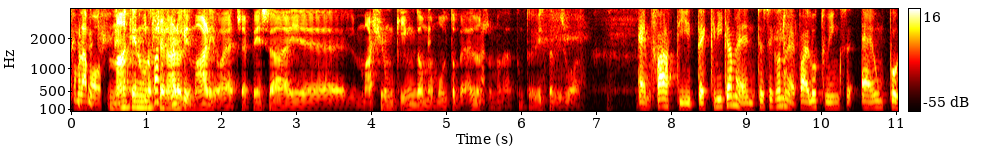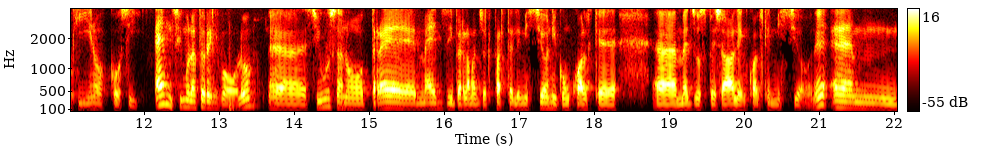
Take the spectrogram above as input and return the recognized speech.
come la morte. Ma anche in uno Infatti scenario anche- di Mario, eh, cioè, pensa eh, il Mushroom Kingdom è molto bello, insomma, dal punto di vista visuale. Eh, infatti, tecnicamente, secondo me, Pilot Wings è un pochino così. È un simulatore di volo, eh, si usano tre mezzi per la maggior parte delle missioni, con qualche eh, mezzo speciale in qualche missione. Ehm,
